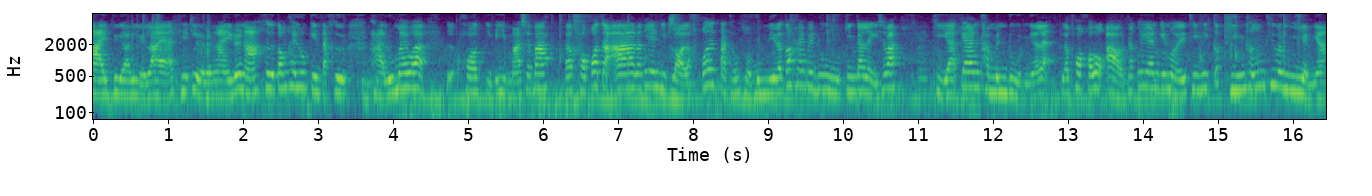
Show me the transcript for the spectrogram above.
รายเดือนหรือรายอาทิตย์หรือยังไงด้วยนะ คือต้องให้ลูกกินแต่คือ หารู้ไหมว่าพอกี่ไปหยิบมาใช่ป่ะแล้วเขาก็จะอานักเรียนหยิบหลอดแล้วเขาก็จะตัดทางหัวมุมนี้แล้วก็ให้ไปดูกินกันอะไรอย่างงี้ใช่ป่ะผีอะแกล้งทำเป็นดูดเงี้ยแหละ แล้วพอเขาบอกอ้าวนักเรียนกินหมดทีนี้ก็ทิ้งทั้งที่มันมีอย่างเงี้ย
